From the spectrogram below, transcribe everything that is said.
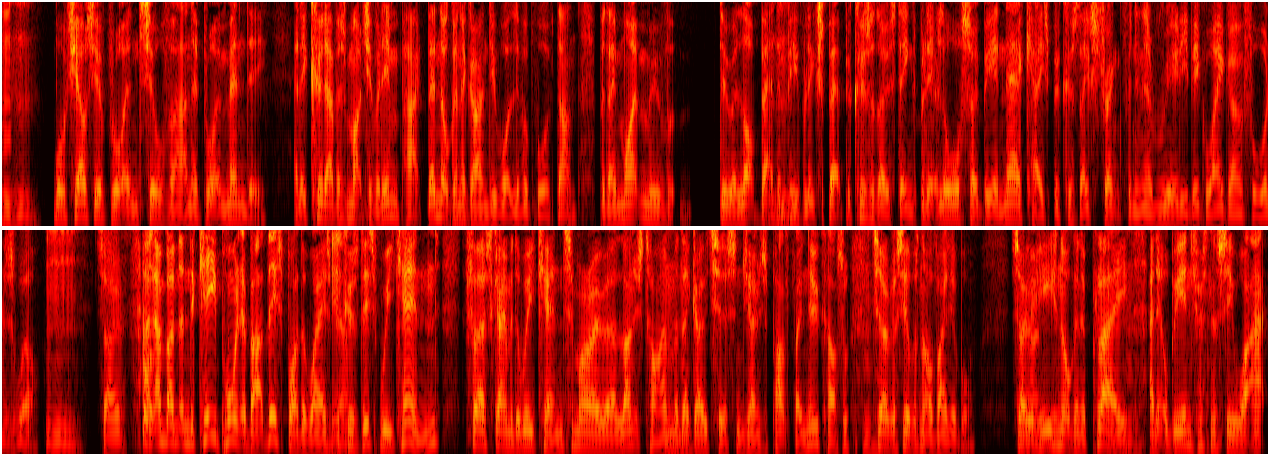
hmm Well, Chelsea have brought in Silva and they brought in Mendy, and it could have as much of an impact. They're not mm-hmm. going to go and do what Liverpool have done, but they might move. Do a lot better than mm-hmm. people expect because of those things, but it'll also be in their case because they've strengthened in a really big way going forward as well. Mm. So, and, and, and the key point about this, by the way, is Yeah. because this weekend, first game of the weekend, tomorrow uh, lunchtime, when they mm-hmm. go to St James's Park to play Newcastle, Thiago Silva's not available. So he's not going to play, and it'll be interesting to see what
